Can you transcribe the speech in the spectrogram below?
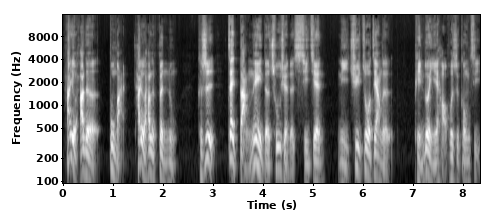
他有他的不满，他有他的愤怒，可是，在党内的初选的期间，你去做这样的评论也好，或是攻击，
